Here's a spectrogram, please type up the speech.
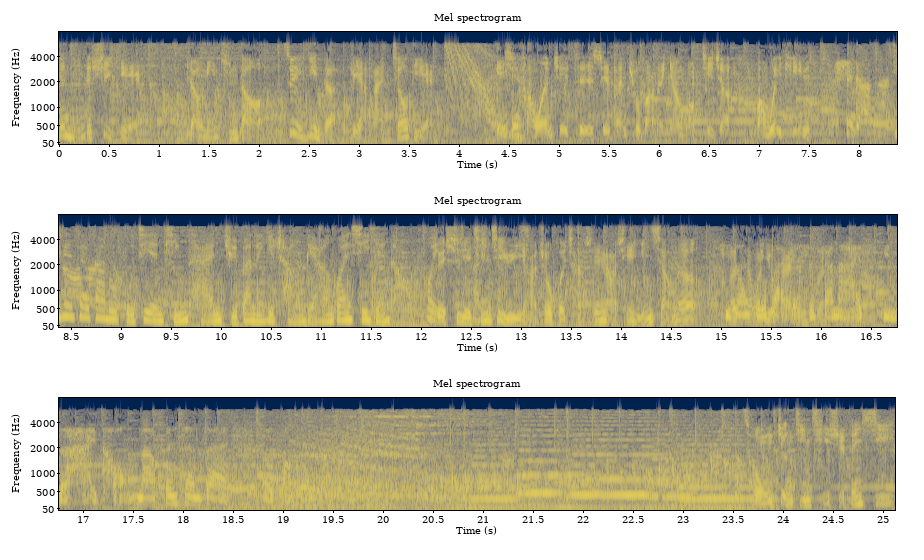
觉延伸您的视野，让您听到最硬的两岸焦点。连线访问这次随团出访的央广记者王维婷。是的，今天在大陆福建平潭举办了一场两岸关系研讨会，对世界经济与亚洲会产生哪些影响呢？其中五百个是感染艾滋病的孩童，那分散在呃广东。从正经情势分析、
